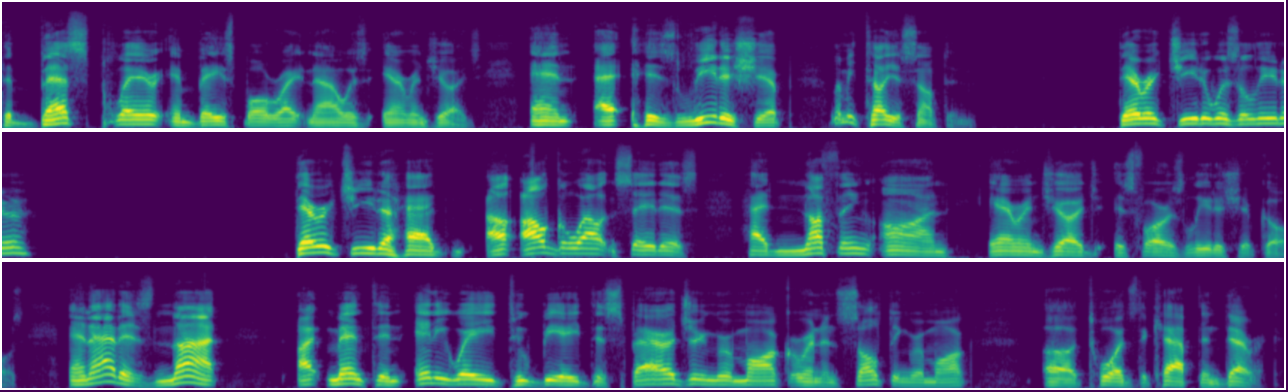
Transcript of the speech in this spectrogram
The best player in baseball right now is Aaron Judge. And at his leadership, let me tell you something. Derek Jeter was a leader. Derek Jeter had, I'll, I'll go out and say this, had nothing on Aaron Judge as far as leadership goes. And that is not meant in any way to be a disparaging remark or an insulting remark uh, towards the captain, Derek.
